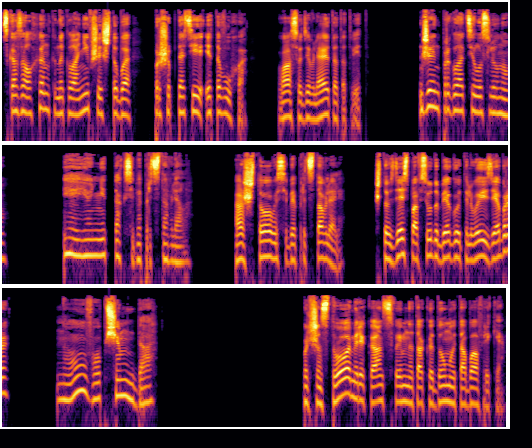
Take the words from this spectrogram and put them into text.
сказал Хэнк, наклонившись, чтобы прошептать ей это в ухо. «Вас удивляет этот вид?» Джейн проглотила слюну. Я ее не так себе представляла. «А что вы себе представляли? Что здесь повсюду бегают львы и зебры?» «Ну, в общем, да». Большинство американцев именно так и думают об Африке.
